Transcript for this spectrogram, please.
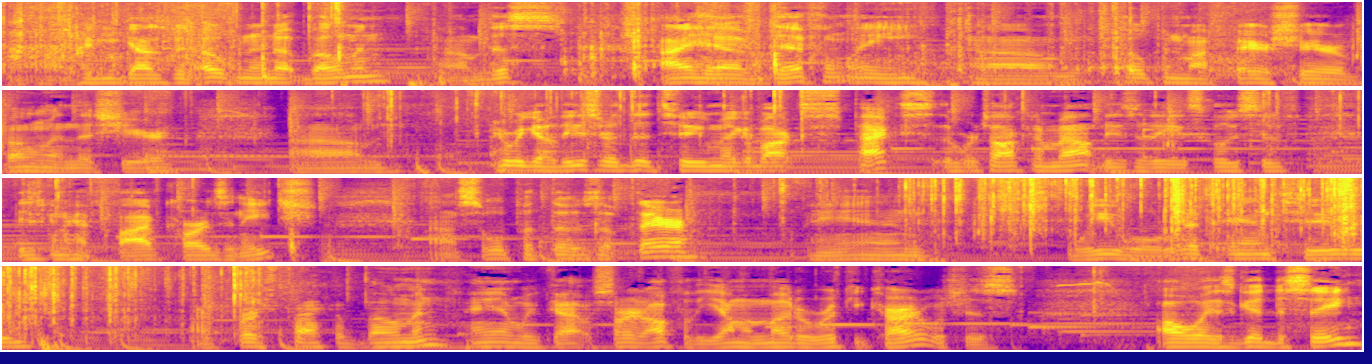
Uh, have you guys been opening up Bowman? Um, this, I have definitely um, opened my fair share of Bowman this year. Um, here we go. These are the two mega box packs that we're talking about. These are the exclusive. These are going to have five cards in each. Uh, so we'll put those up there and we will rip into our first pack of Bowman. And we've got started off with a Yamamoto rookie card, which is always good to see.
